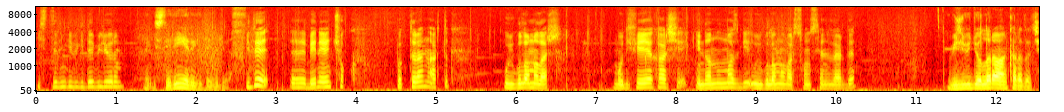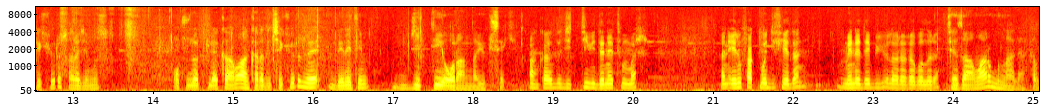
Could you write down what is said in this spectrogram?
istediğim gibi gidebiliyorum. E, İstediğin yere gidebiliyorsun. Bir de e, beni en çok bıktıran artık uygulamalar. Modifiyeye karşı inanılmaz bir uygulama var son senelerde. Biz videoları Ankara'da çekiyoruz. Aracımız 34 plaka ama Ankara'da çekiyoruz ve denetim ciddi oranda yüksek. Ankara'da ciddi bir denetim var. Hani en ufak modifiyeden men edebiliyorlar arabaları. Cezan var mı bununla alakalı?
